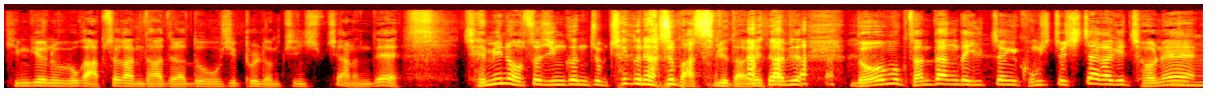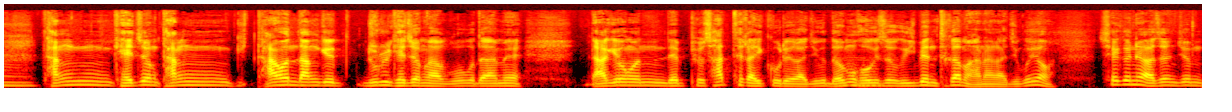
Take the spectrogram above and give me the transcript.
김 기현 후보가 앞서간다 하더라도 50%를 넘기는 쉽지 않은데 재미는 없어진 건 좀 최근에 와서 맞습니다. 왜냐하면 너무 전당대 일정이 공식적으로 시작하기 전에 음. 당 개정 당 당원 당규 룰을 개정하고 그다음에 나경원 대표 사태가 있고 그래가지고 너무 음. 거기서 이벤트가 많아가지고요. 최근에 와서는 좀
